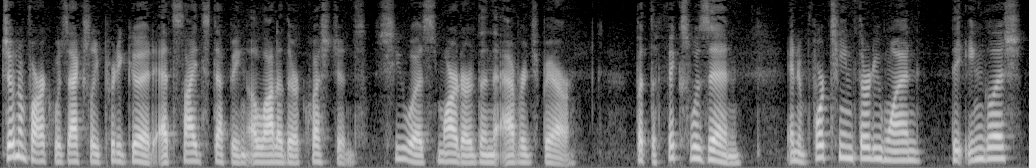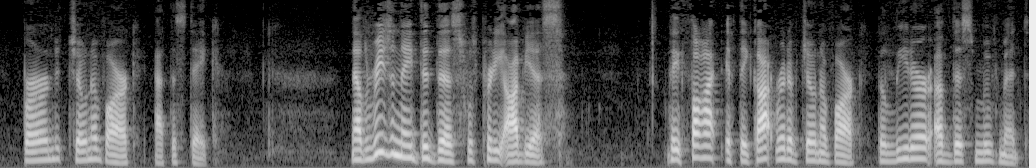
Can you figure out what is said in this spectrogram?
Joan of Arc was actually pretty good at sidestepping a lot of their questions. She was smarter than the average bear. But the fix was in, and in 1431 the English burned Joan of Arc at the stake. Now, the reason they did this was pretty obvious. They thought if they got rid of Joan of Arc, the leader of this movement,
